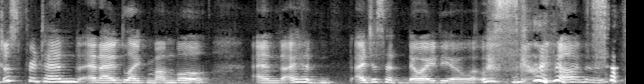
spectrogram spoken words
just pretend, and I'd like mumble, and I had I just had no idea what was going on. So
